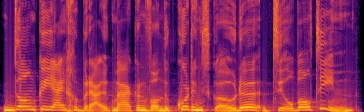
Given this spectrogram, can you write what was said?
Dan kun jij gebruik maken van de kortingscode TILBAL10.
